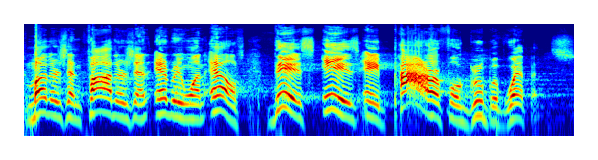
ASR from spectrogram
mothers and fathers and everyone else. This is a powerful group of weapons.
